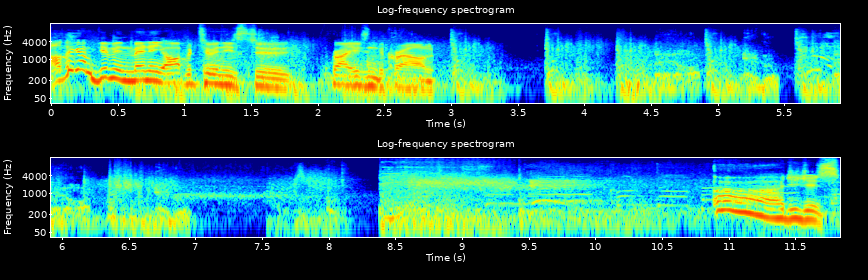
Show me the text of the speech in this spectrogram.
I don't think I'm given many opportunities to try using the crown. Oh, GG's.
